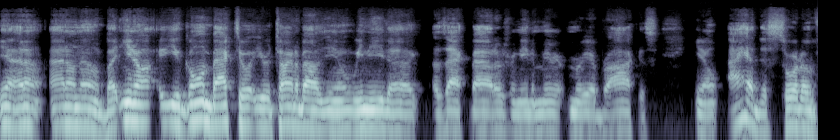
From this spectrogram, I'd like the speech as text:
yeah, I don't, I don't know, but you know, you're going back to what you were talking about. You know, we need a, a Zach Bowders, we need a Maria Brock. Is you know, I had this sort of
